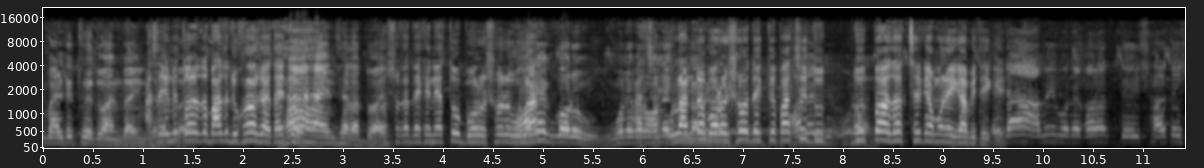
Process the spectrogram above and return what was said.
বালতি থুয়ে দোয়ান যায় আচ্ছা এমনি। তলা তো বাজে ঢুকানো যায় তাই তো হ্যাঁ হ্যাঁ ইনশাল্লাহ দোয়ায়। দর্শকরা দেখেন এত বড় সড়ো উলান অনেক বড় মনে করেন আচ্ছা, অনেক উলানটা বড়। সড়ো দেখতে পাচ্ছি দুধ দুধ পাওয়া যাচ্ছে কেমন এই গাভী থেকে এটা আমি মনে করেন তেইশ সাড়ে তেইশ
